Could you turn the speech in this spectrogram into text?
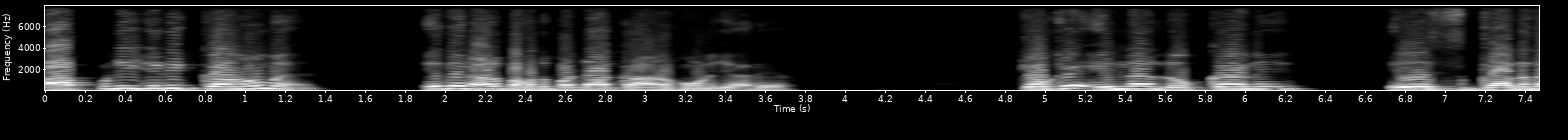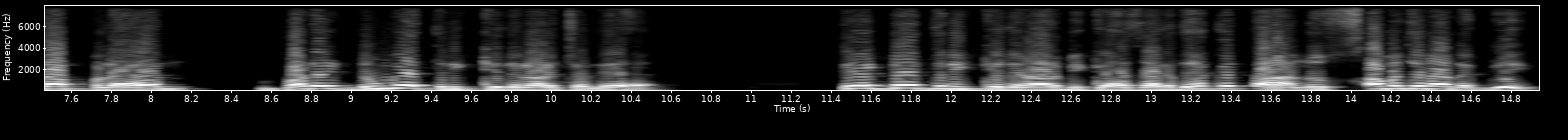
ਆਪਣੀ ਜਿਹੜੀ ਕੌਮ ਹੈ ਇਹਦੇ ਨਾਲ ਬਹੁਤ ਵੱਡਾ ਕਾਣ ਹੋਣ ਜਾ ਰਿਹਾ। ਕਿਉਂਕਿ ਇਹਨਾਂ ਲੋਕਾਂ ਨੇ ਇਸ ਗੱਲ ਦਾ ਪਲਾਨ ਬੜੇ ਡੂੰਘੇ ਤਰੀਕੇ ਦੇ ਨਾਲ ਚੱਲਿਆ ਹੈ। ਟੇਢੇ ਤਰੀਕੇ ਦੇ ਨਾਲ ਵੀ ਕਹਿ ਸਕਦੇ ਆ ਕਿ ਤੁਹਾਨੂੰ ਸਮਝ ਨਾ ਲੱਗੇ।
